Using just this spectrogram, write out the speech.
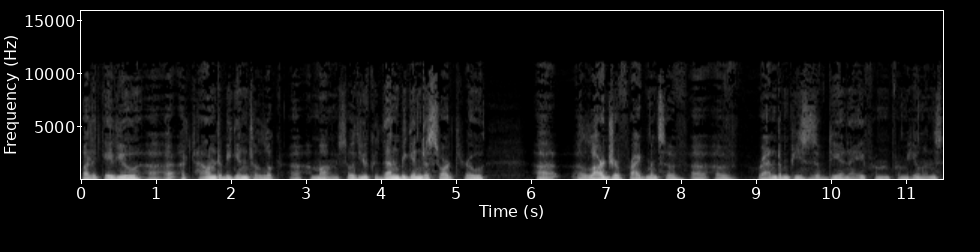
but it gave you a, a, town to begin to look uh, among. So you could then begin to sort through uh, larger fragments of uh, of random pieces of DNA from from humans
